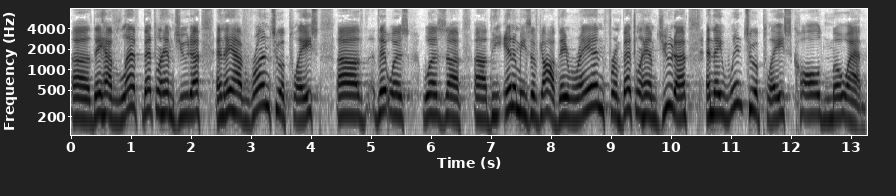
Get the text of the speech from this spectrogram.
uh, they have left Bethlehem, Judah, and they have run to a place uh, that was was uh, the enemies of God. They ran from Bethlehem, Judah, and they went to a place called Moab.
